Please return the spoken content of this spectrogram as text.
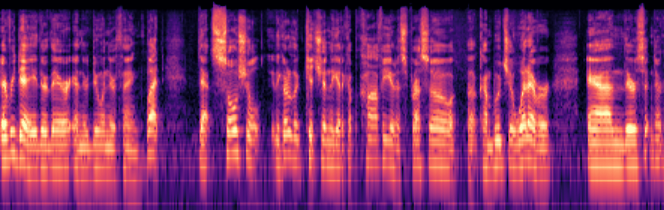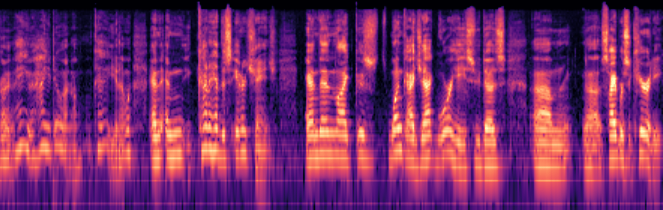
every day. They're there and they're doing their thing. But that social, they go to the kitchen, they get a cup of coffee, an espresso, a, a kombucha, whatever, and they're sitting there going, "Hey, how you doing? "Oh, okay, you know." And and kind of had this interchange. And then like there's one guy, Jack Voorhees, who does um, uh, cybersecurity.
